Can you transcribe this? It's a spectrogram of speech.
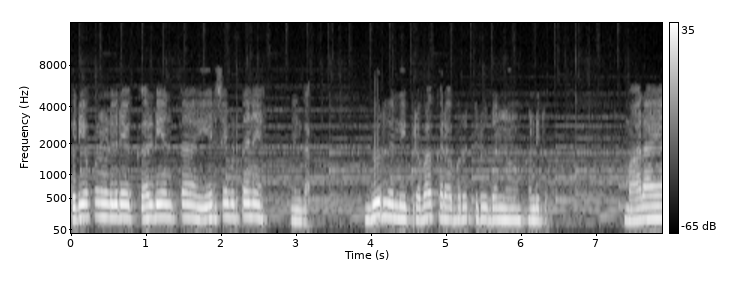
ಕರಿಯಪ್ಪ ನೋಡಿದ್ರೆ ಕರಡಿ ಅಂತ ಏರ್ಸೇ ಬಿಡ್ತಾನೆ ಎಂದ. ದೂರದಲ್ಲಿ ಪ್ರಭಾಕರ ಬರುತ್ತಿರುವುದನ್ನು ಕಂಡಿತು. ಮಾರಾಯ,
